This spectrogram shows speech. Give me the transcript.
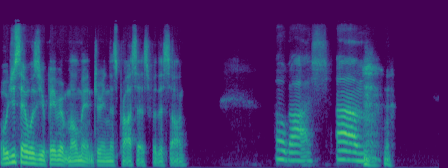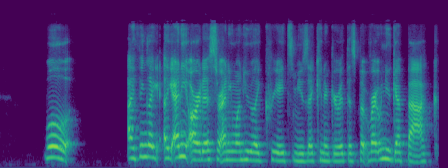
What would you say was your favorite moment during this process for this song? Oh gosh. Um well, I think like like any artist or anyone who like creates music can agree with this, but right when you get back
